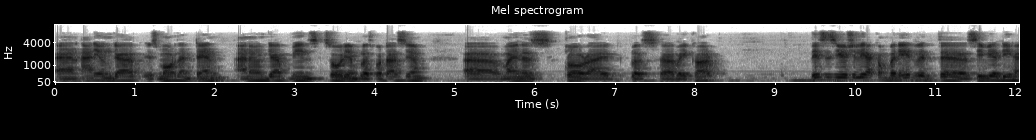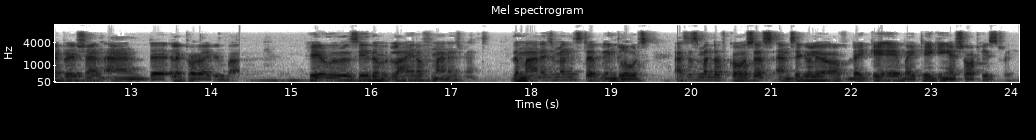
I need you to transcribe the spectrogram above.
and anion gap is more than 10 anion gap means sodium plus potassium uh, minus chloride plus uh, bicarb. This is usually accompanied with uh, severe dehydration and uh, electrolyte imbalance. Here we will see the line of management. The management step includes assessment of causes and sequelae of DKA by taking a short history.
